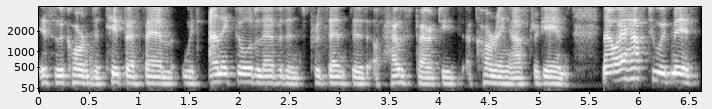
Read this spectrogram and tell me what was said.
This is according to Tipp FM, with anecdotal evidence presented of house parties occurring after games. Now, I have to admit,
